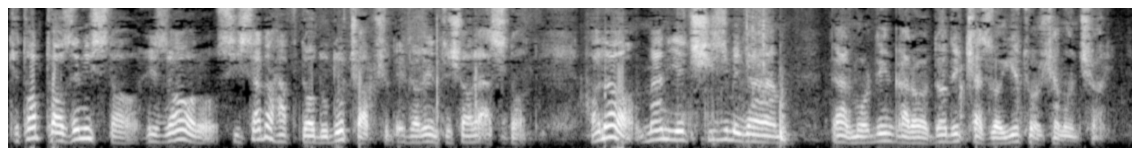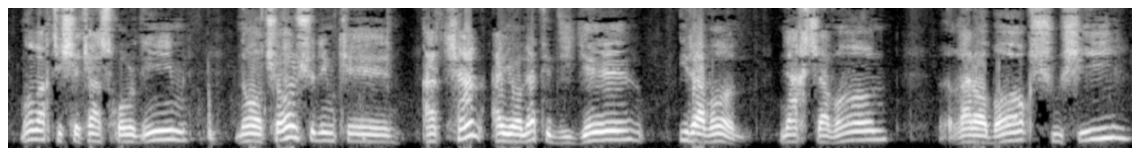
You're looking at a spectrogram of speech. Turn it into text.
کتاب تازه نیستا 1372 چاپ شده. اداره انتشار اسناد. حالا من یه چیزی بگم در مورد این قرارداد کذایی ترکمانچای ما وقتی شکست خوردیم ناچار شدیم که از چند ایالت دیگه ایروان نخجوان قراباق شوشی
